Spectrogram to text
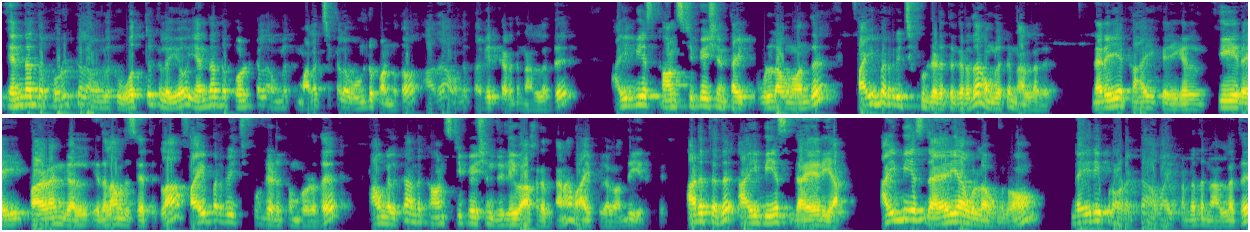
எந்தெந்த பொருட்கள் அவங்களுக்கு ஒத்துக்கலையோ எந்தெந்த பொருட்கள் அவங்களுக்கு மலச்சிக்கலை உண்டு பண்ணுதோ அதை அவங்க தவிர்க்கிறது நல்லது. ஐபிஎஸ் கான்ஸ்டிபேஷன் டைப் உள்ளவங்க வந்து ஃபைபர் ரிச் ஃபுட் எடுத்துக்கிறது அவங்களுக்கு நல்லது. நிறைய காய்கறிகள் கீரை பழங்கள் இதெல்லாம் வந்து சேர்த்துக்கலாம். ஃபைபர் ரிச் ஃபுட் எடுக்கும் பொழுது அவங்களுக்கு அந்த கான்ஸ்டிபேஷன் ரிலீவ் ஆகிறதுக்கான வாய்ப்புகள் வந்து இருக்கு. அடுத்தது ஐபிஎஸ் டயரியா ஐபிஎஸ் டயரியா உள்ளவங்களும் டைரி ப்ராடக்ட்டை அவாய்ட் பண்றது நல்லது.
